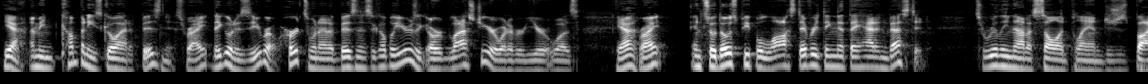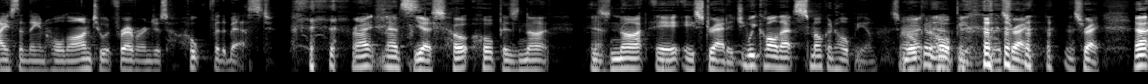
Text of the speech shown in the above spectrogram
Yeah. I mean, companies go out of business, right? They go to zero. Hertz went out of business a couple of years ago, or last year, or whatever year it was, Yeah. right? And so those people lost everything that they had invested. It's really not a solid plan to just buy something and hold on to it forever and just hope for the best, right? That's Yes. Hope, hope is not is not a, a strategy. we call that smoking and hopium. Smoke and right? Yeah. hopium. That's right. That's right. Uh,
